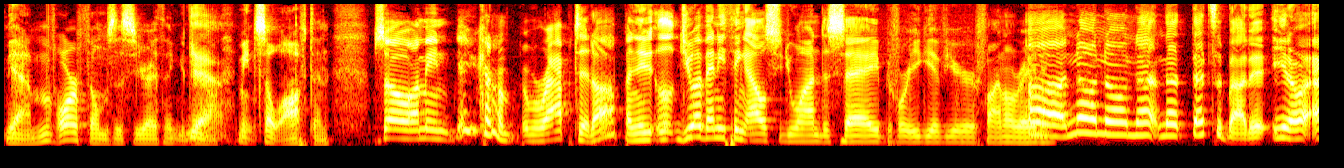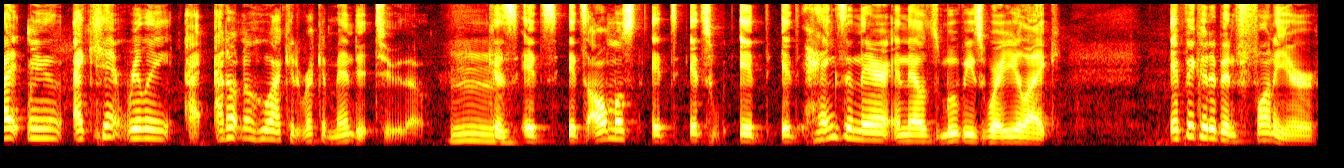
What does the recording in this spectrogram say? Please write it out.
yeah. Horror films this year, I think. Yeah. I mean, so often. So, I mean, yeah, you kind of wrapped it up. And do you have anything else you wanted to say before you give your final rating? Uh, no, no, not, not that's about it. You know, I mean, I can't really. I, I don't know who I could recommend it to though, Hmm. because it's it's almost it's it's it it hangs in there in those movies where you're like, if it could have been funnier,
